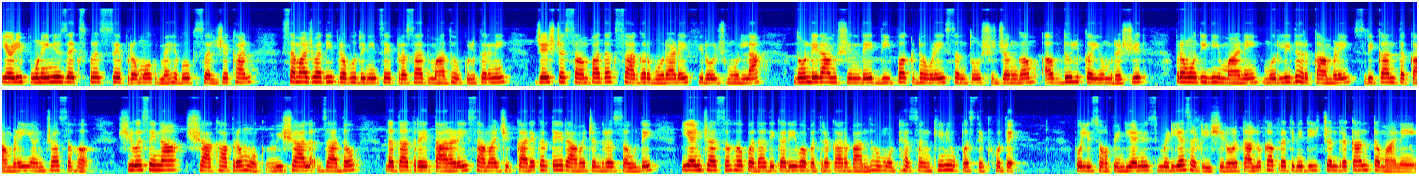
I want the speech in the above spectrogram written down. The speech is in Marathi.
यावेळी पुणे न्यूज एक्सप्रेसचे प्रमुख मेहबूब सरजेखान समाजवादी प्रबोधिनीचे प्रसाद माधव कुलकर्णी ज्येष्ठ संपादक सागर बोराडे फिरोज मुल्ला धोंडीराम शिंदे दीपक ढवळे संतोष जंगम अब्दुल कयूम रशीद प्रमोदिनी माने मुरलीधर कांबळे श्रीकांत कांबळे यांच्यासह शिवसेना शाखा प्रमुख विशाल जाधव दत्तात्रय तारळे सामाजिक कार्यकर्ते रामचंद्र सौदे यांच्यासह पदाधिकारी व पत्रकार बांधव मोठ्या संख्येने उपस्थित होते. पोलीस ऑफ इंडिया न्यूज मीडियासाठी शिरोळ तालुका प्रतिनिधी चंद्रकांत माने.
